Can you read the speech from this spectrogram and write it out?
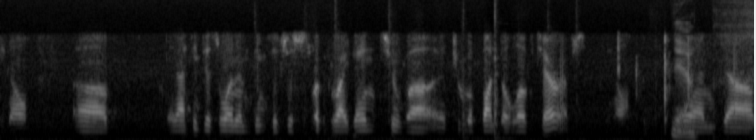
you know, uh, and I think that's one of the things that just slipped right into uh, to a bundle of tariffs. You know? Yeah. And um,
